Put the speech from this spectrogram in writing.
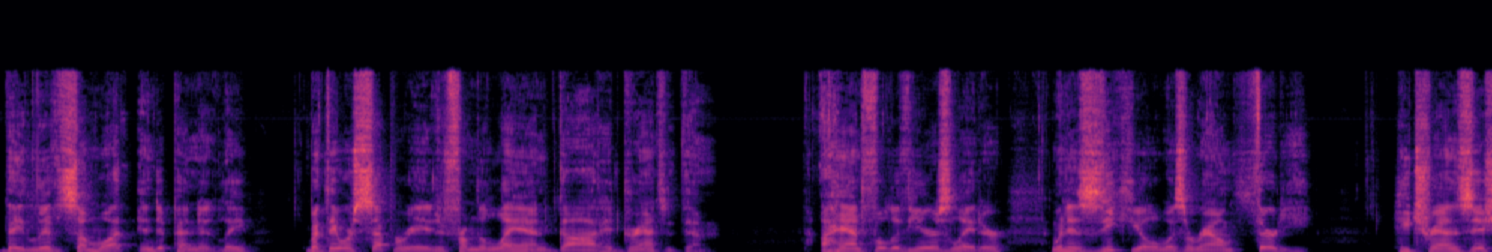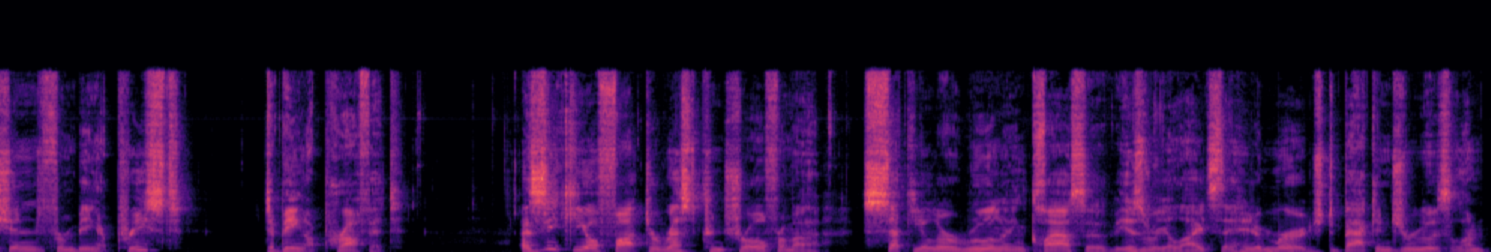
They lived somewhat independently, but they were separated from the land God had granted them. A handful of years later, when Ezekiel was around 30, he transitioned from being a priest to being a prophet. Ezekiel fought to wrest control from a secular ruling class of Israelites that had emerged back in Jerusalem.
